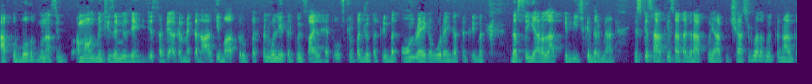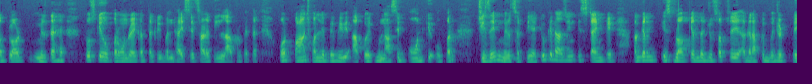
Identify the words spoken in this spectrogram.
आपको बहुत मुनासिब अमाउंट में चीज़ें मिल जाएँगी। जैसा कि अगर मैं कनाल की बात करूँ, पचपन वाली अगर कोई फ़ाइल है तो उसके ऊपर जो तकरीबन ऑन रहेगा, वो रहेगा तकरीबन दस से ग्यारह लाख के बीच के दरमियान। इसके साथ ही साथ अगर आपको यहाँ पे छियासठ वाला कोई कनाल का प्लॉट मिलता है तो उसके ऊपर ऑन रहेगा तकरीबन ढाई से साढ़े तीन लाख रुपए तक। और पाँच मल्ले पे भी आपको एक मुनासिब ऑन के ऊपर चीज़ें मिल सकती है। क्योंकि नाजीन इस टाइम पे अगर इस ब्लॉक के अंदर जो सबसे अगर आपके बजट पे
